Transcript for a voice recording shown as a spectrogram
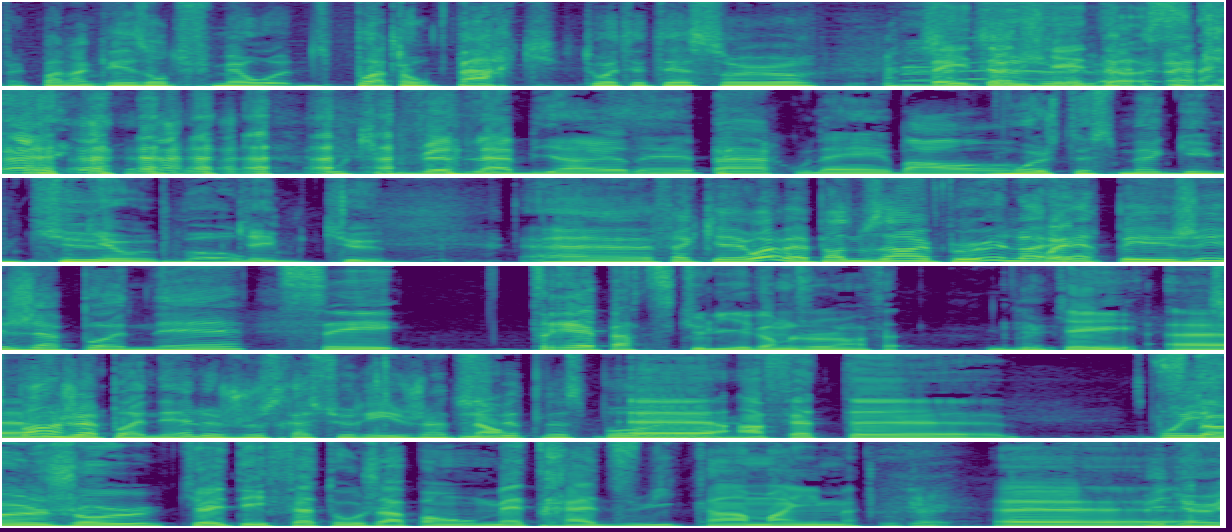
Fait que pendant que les autres fumaient au- du pot au parc, toi, t'étais sur. Katos. Ou qui buvait de la bière dans un parc ou dans un bar. Moi, j'étais ma GameCube. Cube. Bon. GameCube. Euh, fait que, ouais, ben, parle-nous-en un peu. Là, Ouais. RPG japonais. c'est très particulier comme jeu, en fait. Euh, C'est pas en japonais, là, juste rassurer les gens tout de suite. là, C'est pas. euh, euh, en fait, euh, c'est un jeu qui a été fait au Japon, mais traduit quand même OK. euh, mais il y a un en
